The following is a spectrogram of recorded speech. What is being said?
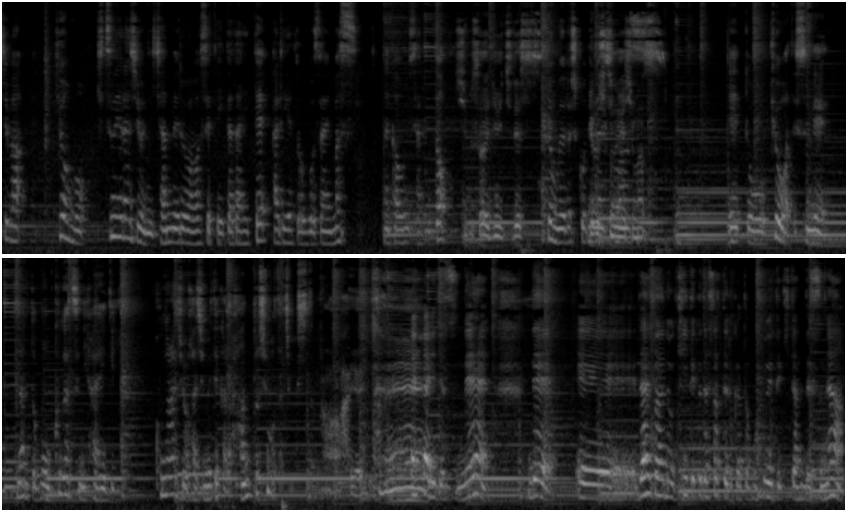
ちは今日もキツネラジオにチャンネルを合わせていただいてありがとうございます中尾伊作と渋沢十一です。今日もよろしくお願いいします。えっ、と今日はですねなんともう9月に入りこのラジオを始めてから半年も経ちましたああ早いです早ね。いですねで、えーだいぶあの聞いてくださってる方も増えてきたんですが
